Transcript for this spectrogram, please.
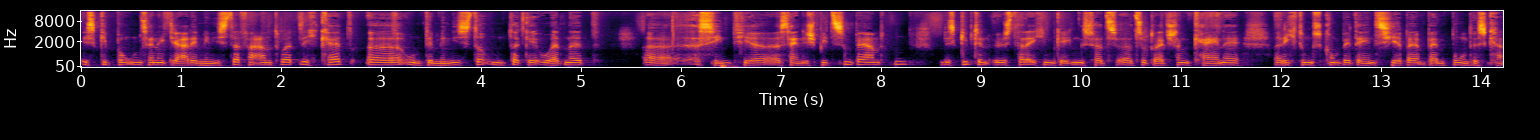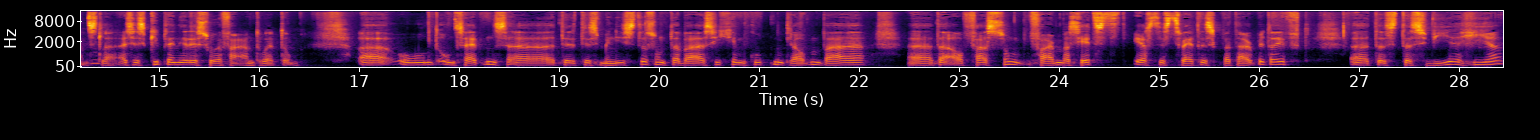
Es gibt bei uns eine klare Ministerverantwortlichkeit äh, und dem Minister untergeordnet sind hier seine Spitzenbeamten. Und es gibt in Österreich im Gegensatz äh, zu Deutschland keine Richtungskompetenz hier bei, beim Bundeskanzler. Also es gibt eine Ressortverantwortung. Äh, und, und seitens des Ministers, und da war er sicher im guten Glauben, war er der Auffassung, vor allem was jetzt erstes, zweites Quartal betrifft, dass, dass wir hier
